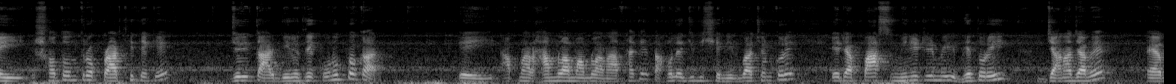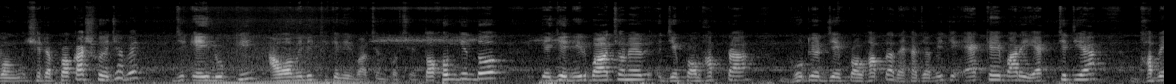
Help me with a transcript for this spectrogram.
এই স্বতন্ত্র প্রার্থী থেকে যদি তার বিরুদ্ধে কোনো প্রকার এই আপনার হামলা মামলা না থাকে, তাহলে যদি সে নির্বাচন করে এটা পাঁচ মিনিটের ভেতরেই জানা যাবে এবং সেটা প্রকাশ হয়ে যাবে যে এই লোকটি আওয়ামী লীগ থেকে নির্বাচন করছে। তখন কিন্তু এই যে নির্বাচনের যে প্রভাবটা, ভোটের যে প্রভাবটা দেখা যাবে যে একেবারে একচেটিয়া ভাবে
